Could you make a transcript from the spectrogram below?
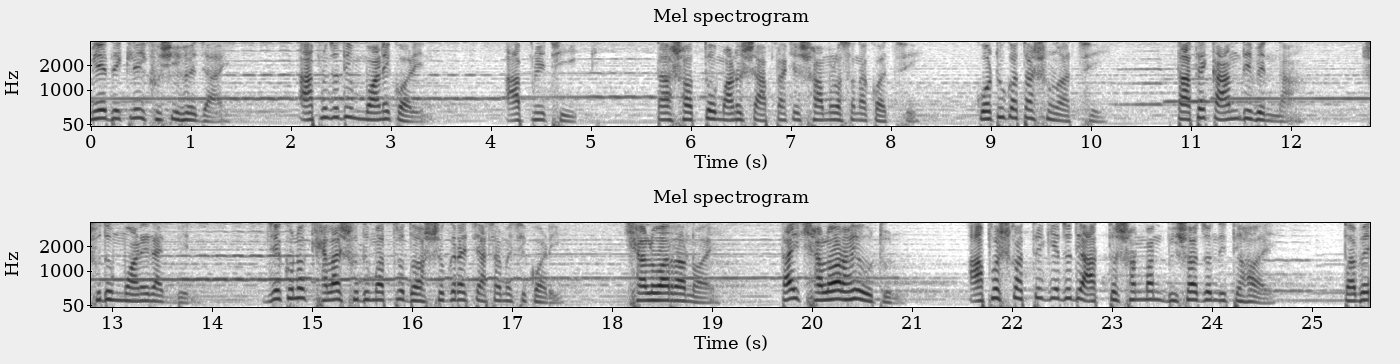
মেয়ে দেখলেই খুশি হয়ে যায়। আপনি যদি মনে করেন, আপনি ঠিক। তা সত্ত্বেও মানুষ আপনাকে সমালোচনা করছে, কটু কথা শোনাচ্ছে। তাতে কান দিবেন না, শুধু মনে রাখবেন। যে কোনো খেলা শুধুমাত্র দর্শকেরা চেঁচামেচি করে, খেলোয়াড়রা নয়, তাই খেলোয়াড় হয়ে উঠুন। আপোষ করতে গিয়ে যদি আত্মসম্মান বিসর্জন দিতে হয়, তবে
